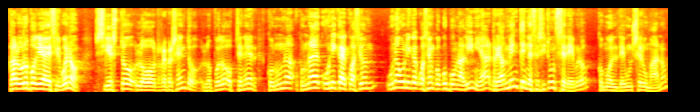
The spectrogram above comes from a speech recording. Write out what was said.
Claro, uno podría decir, bueno, si esto lo represento, lo puedo obtener con una, única ecuación, una única ecuación que ocupa una línea, ¿realmente necesito un cerebro como el de un ser humano?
